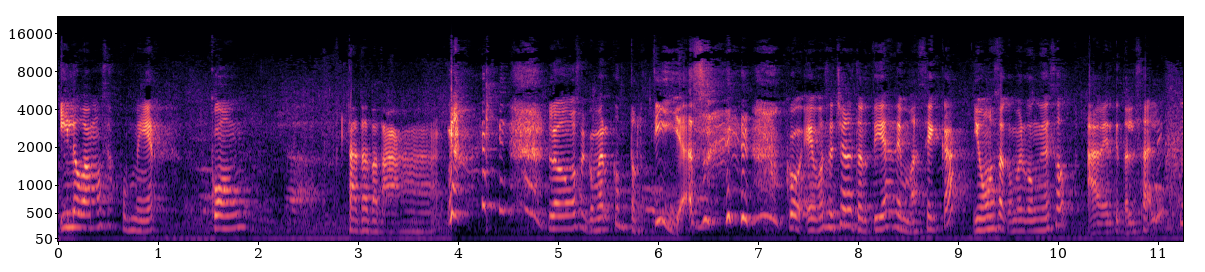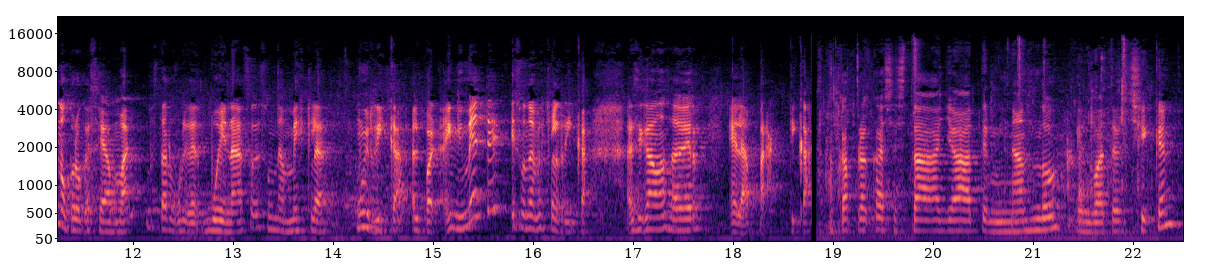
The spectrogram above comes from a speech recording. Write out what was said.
y lo vamos a comer con... Ta, ta, ta, ta. Lo vamos a comer con tortillas. Con- hemos hecho las tortillas de maseca y vamos a comer con eso. A ver qué tal sale. No creo que sea mal. Va a estar bu- buenazo. Es una mezcla muy rica. En mi mente es una mezcla rica. Así que vamos a ver en la práctica. Acá Prakash está ya terminando el butter chicken.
